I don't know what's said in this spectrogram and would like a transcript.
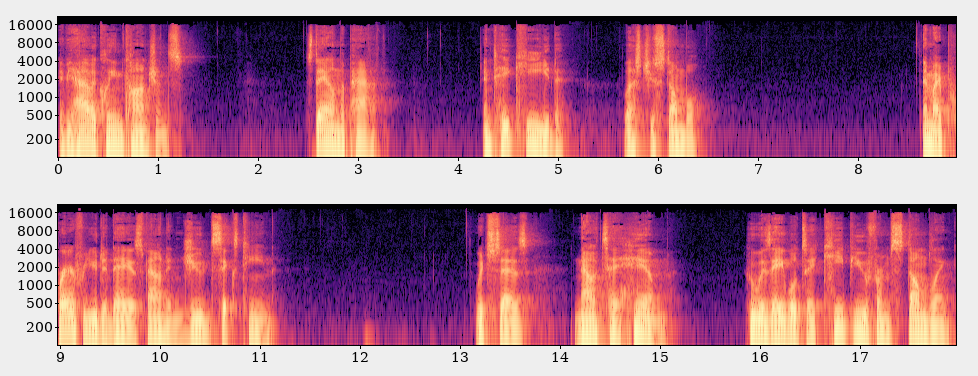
If you have a clean conscience, stay on the path and take heed lest you stumble. And my prayer for you today is found in Jude 16 which says, Now to him who is able to keep you from stumbling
